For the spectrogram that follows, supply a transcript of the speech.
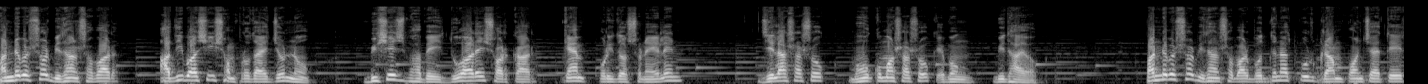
পাণ্ডবেশ্বর বিধানসভার আদিবাসী সম্প্রদায়ের জন্য বিশেষভাবে দুয়ারে সরকার ক্যাম্প পরিদর্শনে এলেন জেলা শাসক মহকুমা শাসক এবং বিধায়ক। পাণ্ডবেশ্বর বিধানসভার বৈদ্যনাথপুর গ্রাম পঞ্চায়েতের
